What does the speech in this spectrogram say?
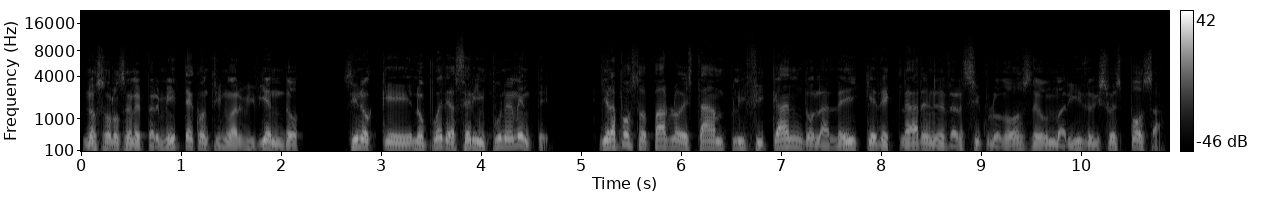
no solo se le permite continuar viviendo, sino que lo puede hacer impunemente. Y el apóstol Pablo está amplificando la ley que declara en el versículo 2 de un marido y su esposa.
